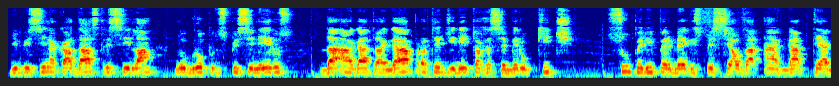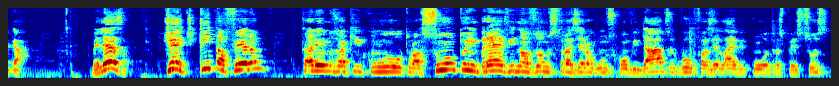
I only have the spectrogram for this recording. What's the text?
de piscina, cadastre-se lá no grupo dos piscineiros da HTH para ter direito a receber o kit super, hiper, mega especial da HTH. Beleza? Gente, quinta-feira estaremos aqui com outro assunto. Em breve nós vamos trazer alguns convidados. Eu vou fazer live com outras pessoas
